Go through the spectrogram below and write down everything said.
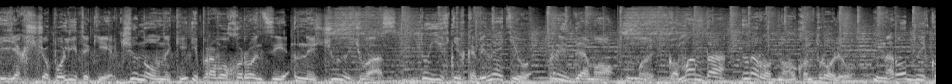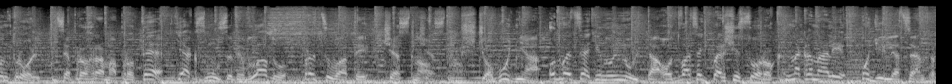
І якщо політики, чиновники і правоохоронці не чують вас, до їхніх кабінетів прийдемо ми. Команда народного контролю. Народний контроль це програма про те, як змусити владу працювати чесно. Щобудня о 20.00 та о 21.40 на каналі Поділля Центр.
